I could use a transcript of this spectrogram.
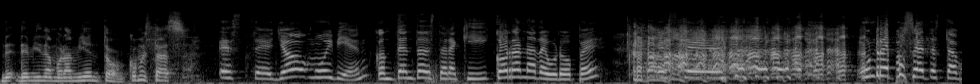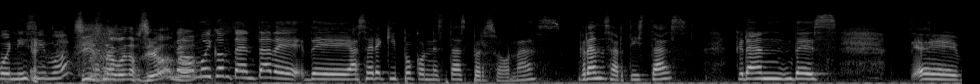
de, de mi enamoramiento. ¿Cómo estás? Este, yo muy bien, contenta de estar aquí. Corran a de Europe. Este, un reposet está buenísimo. Sí, es una buena opción, ¿no? No, muy contenta de, de hacer equipo con estas personas, grandes artistas, grandes eh,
